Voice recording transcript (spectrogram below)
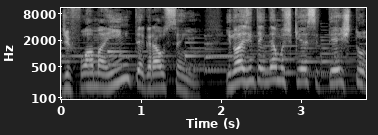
de forma íntegra ao Senhor. E nós entendemos que esse texto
